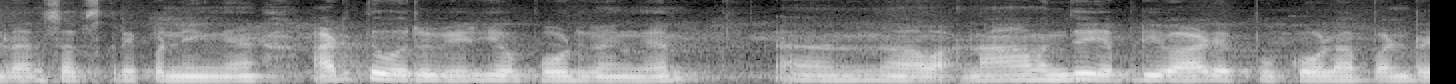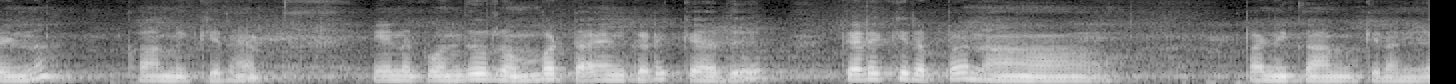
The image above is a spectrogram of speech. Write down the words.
எல்லோரும் சப்ஸ்கிரைப் பண்ணிங்க. அடுத்து ஒரு வீடியோ போடுவேங்க. நான் வந்து எப்படி வாழைப்பூ கோலா பண்ணுறேன்னு காமிக்கிறேன். எனக்கு வந்து ரொம்ப டைம் கிடைக்காது. கிடைக்கிறப்ப நான் பண்ணி காமிக்கிறேங்க.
